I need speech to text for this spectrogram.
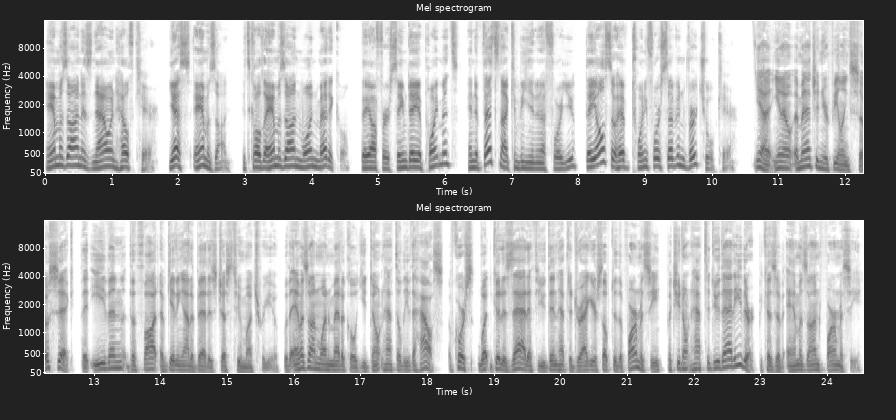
Amazon is now in healthcare. Yes, Amazon. It's called Amazon One Medical. They offer same day appointments, and if that's not convenient enough for you, they also have 24 7 virtual care. Yeah, you know, imagine you're feeling so sick that even the thought of getting out of bed is just too much for you. With Amazon One Medical, you don't have to leave the house. Of course, what good is that if you then have to drag yourself to the pharmacy, but you don't have to do that either because of Amazon Pharmacy.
